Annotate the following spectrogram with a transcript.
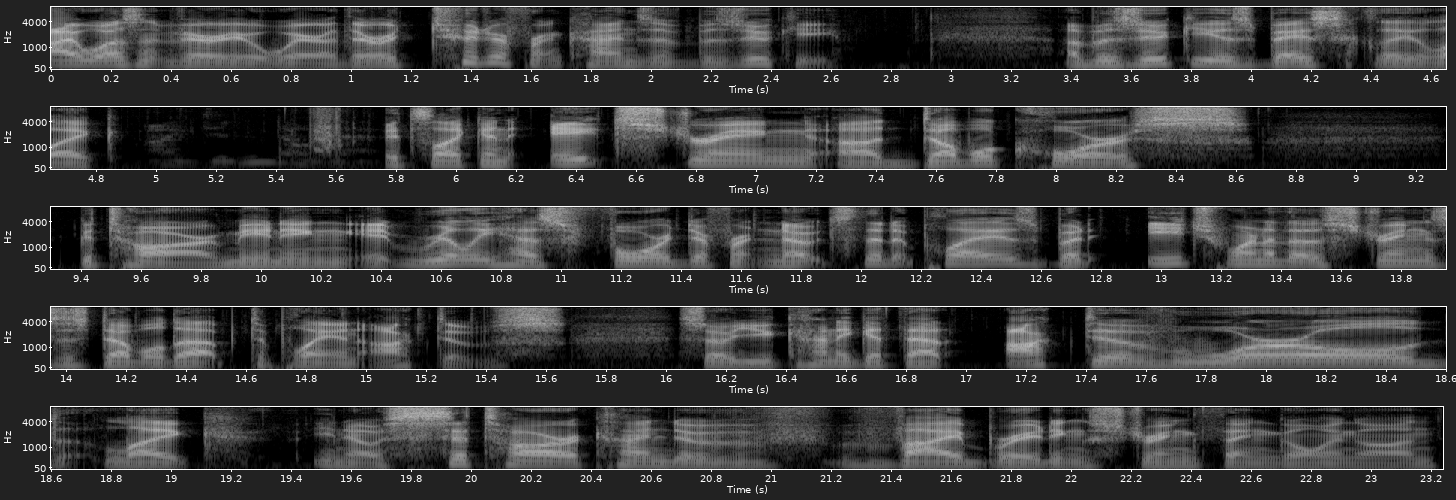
I wasn't very aware. There are two different kinds of bouzouki. A bouzouki is basically like it's like an eight string uh, double course guitar, meaning it really has four different notes that it plays, but each one of those strings is doubled up to play in octaves. So you kind of get that octave world, like, you know, sitar kind of vibrating string thing going on.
